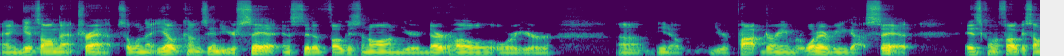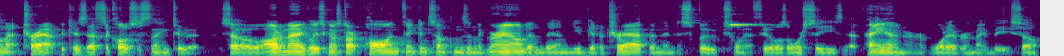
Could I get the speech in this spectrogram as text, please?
and gets on that trap. So when that yolk comes into your set, instead of focusing on your dirt hole or your, um, you know, your pop dream or whatever you got set, it's going to focus on that trap because that's the closest thing to it. So automatically it's going to start pawing, thinking something's in the ground, and then you get a trap, and then it spooks when it feels or sees that pan or whatever it may be. So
